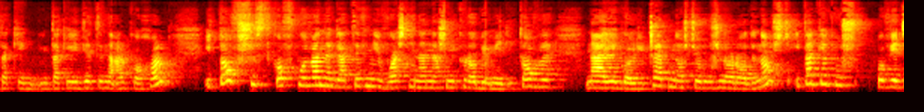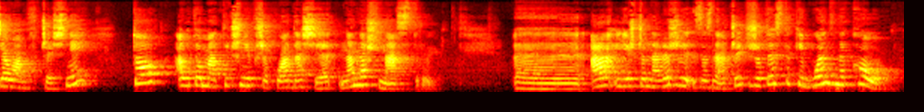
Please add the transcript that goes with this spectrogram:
takiej, takiej diety na alkohol i to wszystko wpływa negatywnie właśnie na nasz mikrobiom jelitowy, na jego liczebność, różnorodność i tak jak już powiedziałam wcześniej, to automatycznie przekłada się na nasz nastrój. E, a jeszcze należy zaznaczyć, że to jest takie błędne koło,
